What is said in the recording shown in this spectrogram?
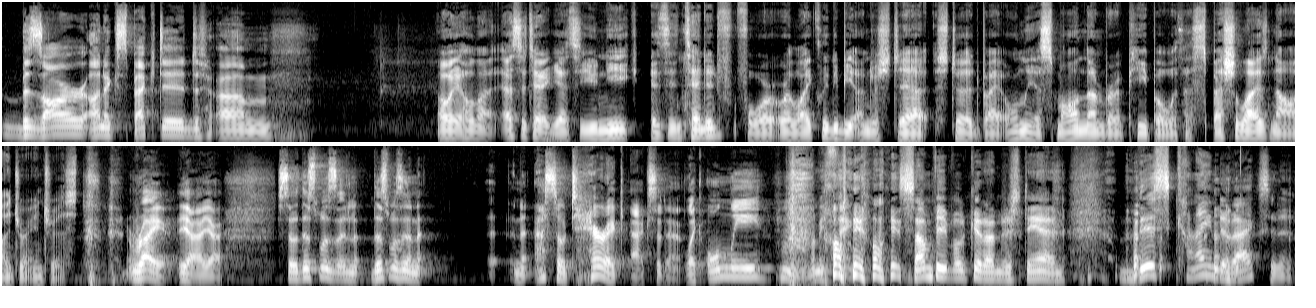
bizarre, unexpected. Um, oh wait, hold on. Esoteric, yes, unique. It's intended for or likely to be understood by only a small number of people with a specialized knowledge or interest. right. Yeah. Yeah. So this was an this was an an esoteric accident. Like only. Hmm, let me think. only, only some people could understand this kind of accident.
